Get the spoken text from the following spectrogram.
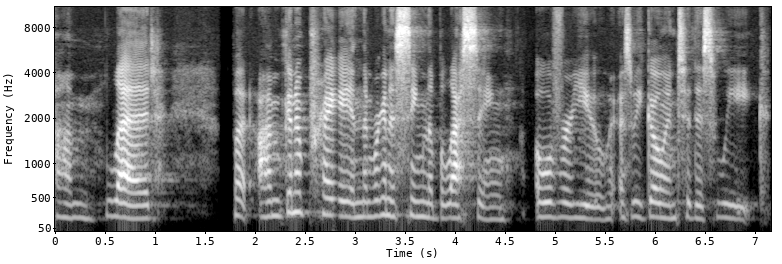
um, led. But I'm going to pray, and then we're going to sing the blessing over you as we go into this week.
